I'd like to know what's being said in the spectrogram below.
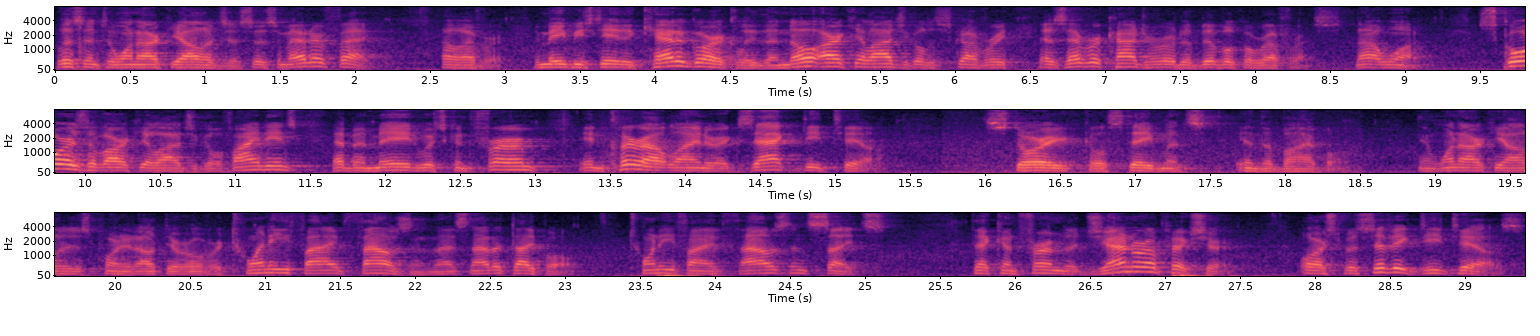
listen to one archaeologist. As a matter of fact, however, it may be stated categorically that no archaeological discovery has ever controverted a biblical reference. Not one. Scores of archaeological findings have been made which confirm in clear outline or exact detail historical statements in the Bible. And one archaeologist pointed out there are over 25,000, that's not a typo, 25,000 sites that confirm the general picture or specific details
